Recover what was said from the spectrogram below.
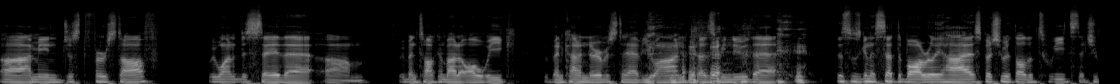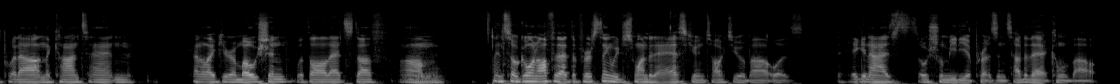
Uh, I mean, just first off, we wanted to say that um, we've been talking about it all week. We've been kind of nervous to have you on because we knew that this was going to set the ball really high, especially with all the tweets that you put out and the content and kind of like your emotion with all that stuff. Um, and so, going off of that, the first thing we just wanted to ask you and talk to you about was the Higginized social media presence. How did that come about?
